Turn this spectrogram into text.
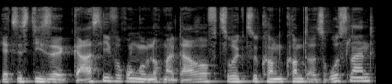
Jetzt ist diese Gaslieferung, um nochmal darauf zurückzukommen, kommt aus Russland.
